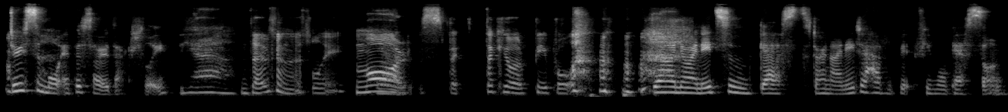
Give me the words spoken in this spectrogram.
do some more episodes actually. yeah, definitely. More spectacular people. Yeah, I know. I need some guests, don't I? I need to have a bit few more guests on.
